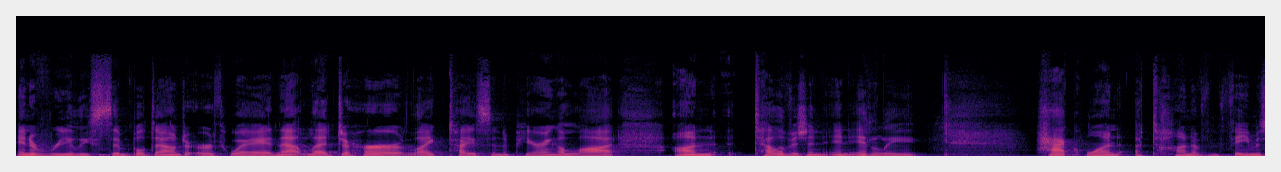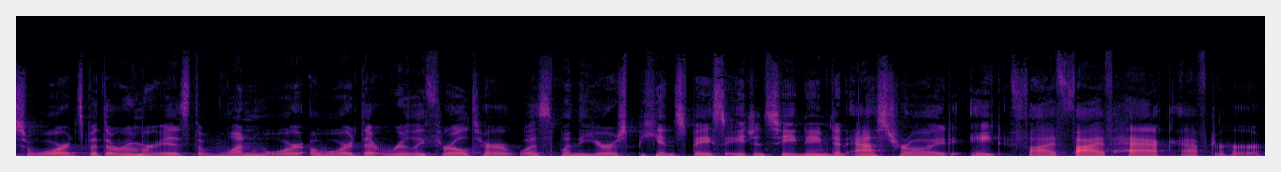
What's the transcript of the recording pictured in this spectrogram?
in a really simple, down to earth way. And that led to her, like Tyson, appearing a lot on television in Italy. Hack won a ton of famous awards, but the rumor is the one war- award that really thrilled her was when the European Space Agency named an asteroid 855 Hack after her.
